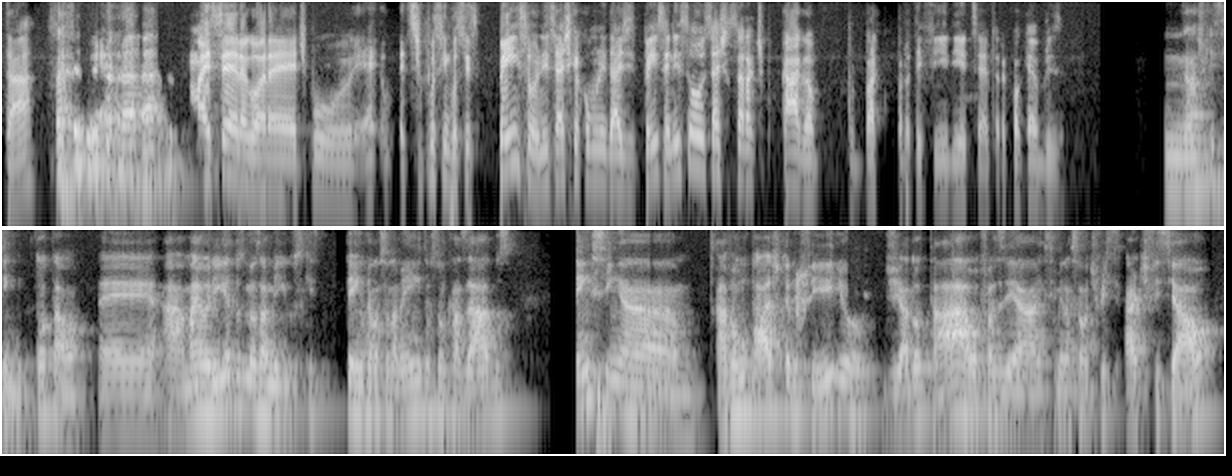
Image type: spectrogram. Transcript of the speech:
tá? Mas sério agora, é tipo, é, é, tipo assim, vocês pensam nisso? Você acha que a comunidade pensa nisso ou você acha que o cara tipo, caga pra, pra ter filho e etc? Qual que é a brisa? Hum, Acho que sim, total. É, a maioria dos meus amigos que têm um relacionamento, são casados, tem sim a, a vontade de ter um filho, de adotar ou fazer a inseminação artifici- artificial.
